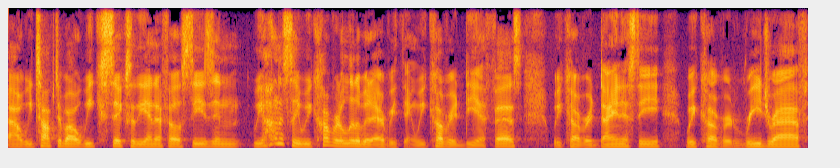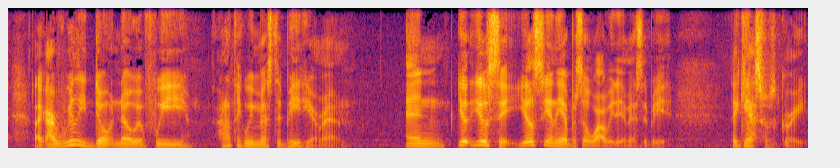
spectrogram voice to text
Uh, we talked about week six of the NFL season. We honestly we covered a little bit of everything. We covered DFS, we covered Dynasty, we covered redraft. Like I really don't know if we. I don't think we missed a beat here, man. And you'll, you'll see. You'll see in the episode why we didn't miss a beat. The guest was great.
